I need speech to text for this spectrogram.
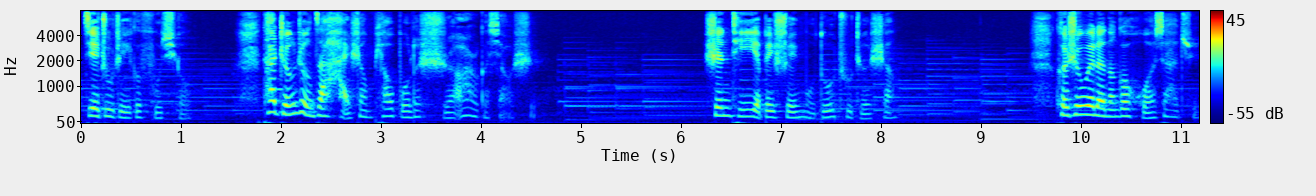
借助着一个浮球，他整整在海上漂泊了十二个小时，身体也被水母多处折伤。可是为了能够活下去，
